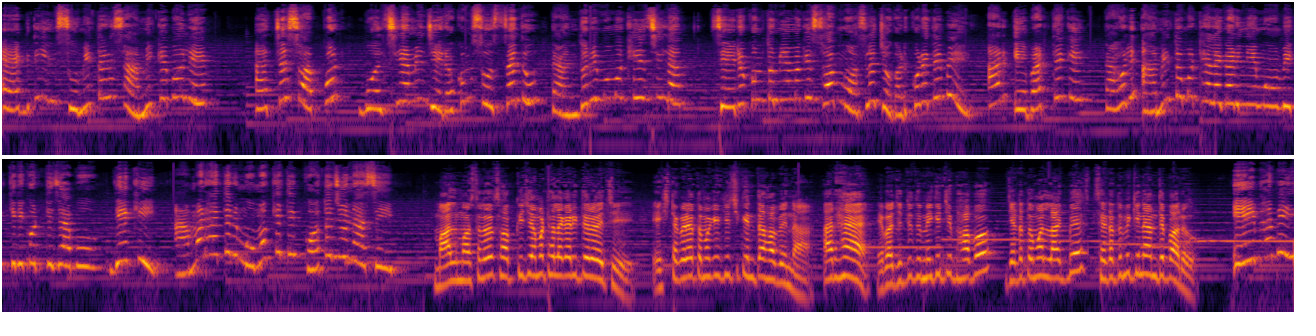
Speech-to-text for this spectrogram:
একদিন সুমি তার স্বামীকে বলে আচ্ছা স্বপন বলছি আমি যেরকম সুস্বাদু তান্দুরি মোমো খেয়েছিলাম সেই রকম তুমি আমাকে সব মশলা জোগাড় করে দেবে? আর এবার থেকে তাহলে আমি তোমার ঠেলা গাড়ি নিয়ে মোমো বিক্রি করতে যাব। দেখি আমার হাতের মোমো খেতে কতজন আসে? মাল মশলা সবকিছু আমার ঠেলা গাড়িতে রয়েছে। এক্সট্রা করে তোমাকে কিছু কিনতে হবে না। আর হ্যাঁ এবার যদি তুমি কিছু ভাবো যেটা তোমার লাগবে সেটা তুমি কিনে আনতে পারো। এইভাবেই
